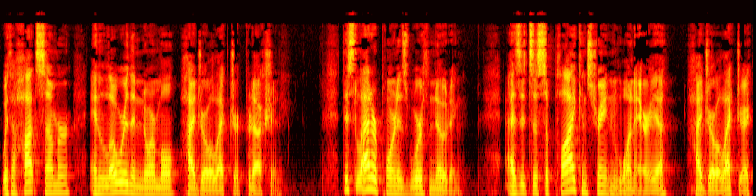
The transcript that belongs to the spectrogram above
with a hot summer and lower than normal hydroelectric production. This latter point is worth noting, as it's a supply constraint in one area, hydroelectric,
